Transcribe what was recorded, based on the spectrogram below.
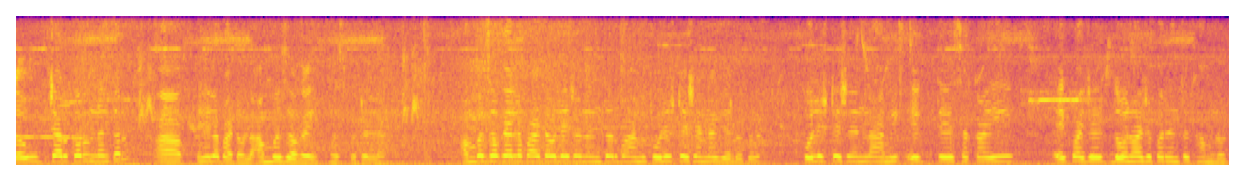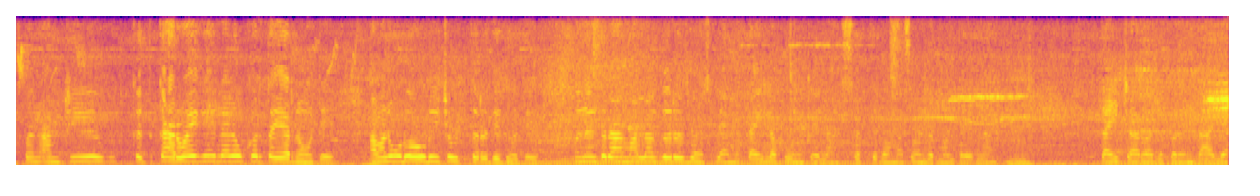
उपचार करून नंतर ह्याला पाठवलं अंबाजोगाई हॉस्पिटलला. अंबाजोगाईला पाठवल्याच्या नंतर मग आम्ही पोलीस स्टेशनला गेलो होतो. पोलीस स्टेशनला आम्ही एक ते सकाळी एक वाजे दोन वाजेपर्यंत थांबलो पण आमची क- कारवाई घ्यायला लवकर तयार नव्हते. आम्हाला उडवाउडीचे उत्तरं देत होते. मग नंतर आम्हाला गरज भासली. आम्ही ताईला फोन केला. सत्यभामा सौंदरमल ताईला ताई चार वाजेपर्यंत आल्या.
